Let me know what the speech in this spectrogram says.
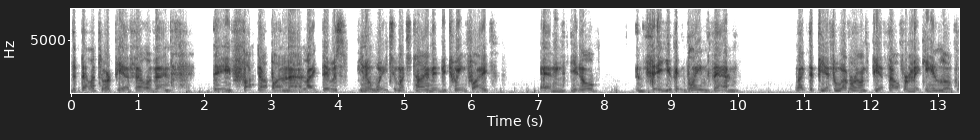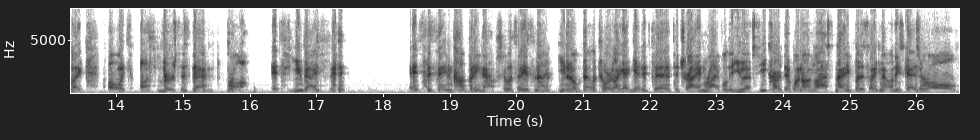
the Bellator PFL event, they fucked up on that. Like there was, you know, way too much time in between fights, and you know, you can blame them, like the PF, whoever owns PFL, for making it look like, oh, it's us versus them. Wrong. It's you guys. it's the same company now, so it's it's not you know Bellator. Like I get it to to try and rival the UFC card that went on last night, but it's like no, these guys are all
